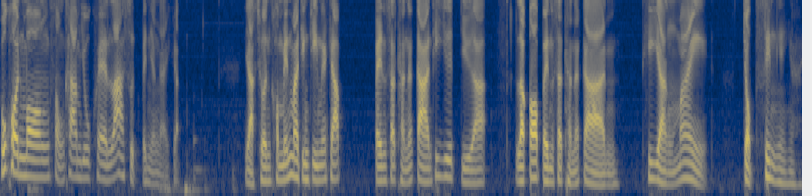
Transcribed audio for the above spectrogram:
ทุกคนมองสงครามยูเครนล่าสุดเป็นยังไงครับ อยากชวนคอมเมนต์มาจริง ๆ นะครับ เป็นสถานการณ์ที่ยืดเยื้อ แล้วก็เป็นสถานการณ์ที่ยังไม่จบสิ้นง่าย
